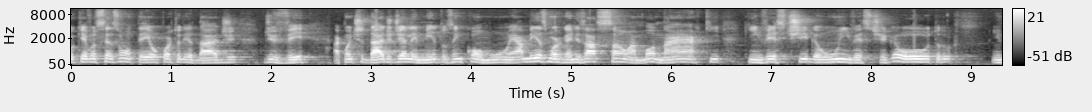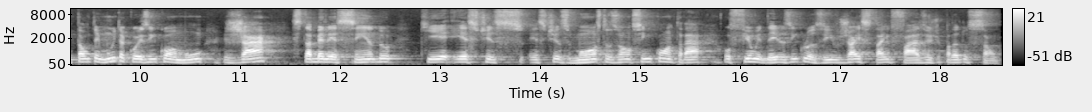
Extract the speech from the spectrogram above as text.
Porque vocês vão ter a oportunidade de ver a quantidade de elementos em comum. É a mesma organização, a Monarch, que investiga um, investiga outro. Então tem muita coisa em comum, já estabelecendo que estes, estes monstros vão se encontrar. O filme deles, inclusive, já está em fase de produção.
